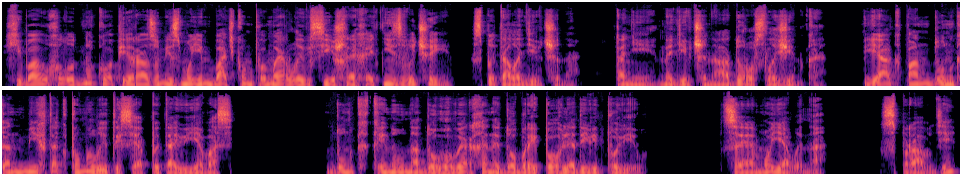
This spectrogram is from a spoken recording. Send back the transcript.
Хіба у холоднокопі разом із моїм батьком померли всі шляхетні звичаї? спитала дівчина. Та ні, не дівчина, а доросла жінка. Як пан Дункан міг так помилитися, питаю я вас. Дунк кинув на довговерха недобрий погляд і відповів Це моя вина. Справді,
